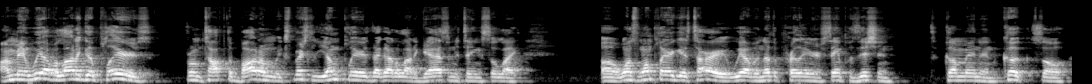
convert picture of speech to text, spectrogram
I mean, we have a lot of good players from top to bottom, especially young players that got a lot of gas in the tank. So like, uh, once one player gets tired, we have another player in the same position to come in and cook. So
